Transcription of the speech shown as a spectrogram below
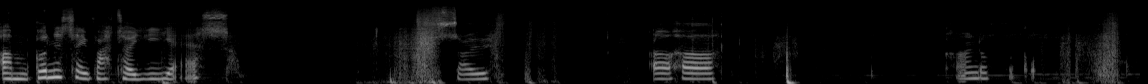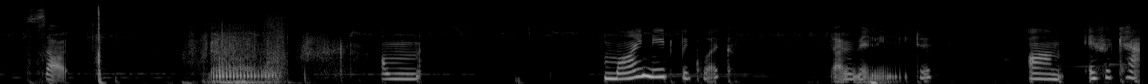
I'm gonna say that a yes. So, uh-huh, kind of forgot so, um, mine need to be quick. Don't really need to. Um, if you can,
